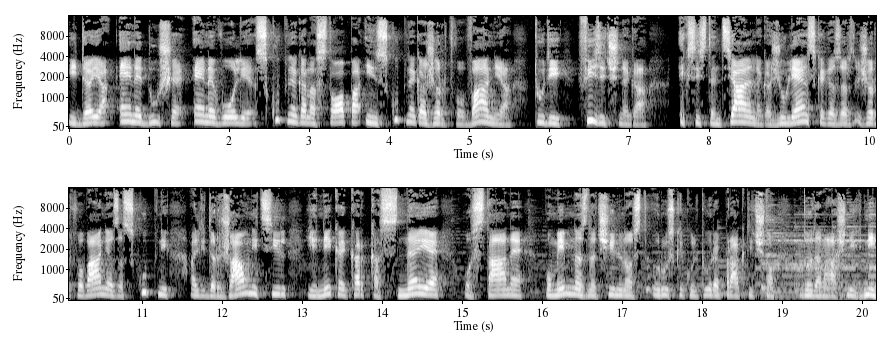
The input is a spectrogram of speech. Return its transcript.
ideja ene duše, ene volje, skupnega nastopa in skupnega žrtvovanja, tudi fizičnega, eksistencialnega, življenskega žrtvovanja za skupni ali državni cilj, je nekaj, kar kasneje ostane pomembna značilnost ruske kulture praktično do današnjih dni.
